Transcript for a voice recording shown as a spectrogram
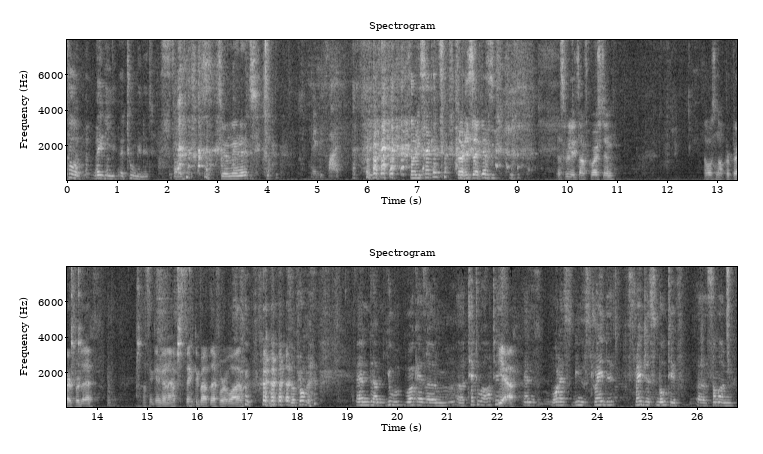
So maybe a two minute story. Two minutes, Maybe five. 30 seconds? thirty seconds. That's a really tough question. I was not prepared for that. I think I'm gonna have to think about that for a while. no problem. And um, you work as a, a tattoo artist? Yeah. And what has been the strangest, strangest motive uh, someone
